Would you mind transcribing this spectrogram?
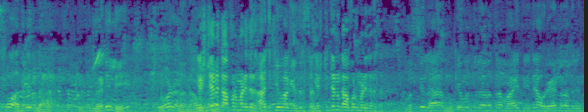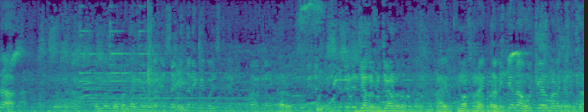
ಸೊ ಅದರಿಂದ ಇದು ನಡೀಲಿ ನೋಡೋಣ ನಾವು. ಎಷ್ಟು ಜನಕ್ಕೆ ಆಫರ್ ಮಾಡಿದ್ದಾರೆ? ರಾಜಕೀಯವಾಗಿ ಎದುರಿಸ ಎಷ್ಟು ಜನಕ್ಕೆ ಆಫರ್ ಮಾಡಿದ್ದಾರೆ ಸರ್? ಗೊತ್ತಿಲ್ಲ ಮುಖ್ಯಮಂತ್ರಿ ಅವ್ರ ಹತ್ರ ಮಾಹಿತಿ ಇದೆ ಅವ್ರು ಹೇಳಿರೋದ್ರಿಂದ ಸಂದರ್ಭ ಬಂದಾಗ. ಯಾರು? ವಿಜಯೇಂದ್ರ ವಿಜಯೇಂದ್ರ ಅವರು ಮತ್ತೆ ಕುಮಾರಸ್ವಾಮಿ ಕೂಡ ತನಿಖೆನ ಅವ್ರು ಕೇಳಿ ಮಾಡಕತ್ತದ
